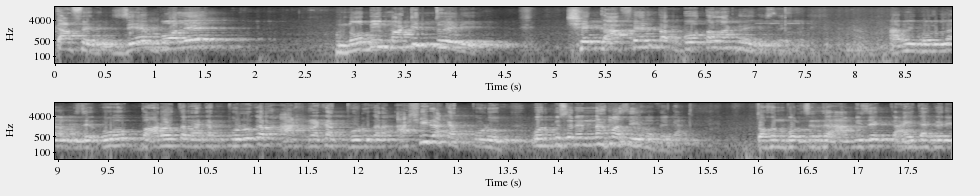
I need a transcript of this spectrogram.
কাফের। যে বলে নবী মাটির তৈরি। সে কাফের তার বোতালাক হয়ে গেছে। আমি বললাম যে, ও বারো রাকাত পড়ুক আর আট রাকাত পড়ুক আর আশি রাকাত পড়ুক, ওর পিছনে নামাজই হবে না। তখন বলছেন যে, আমি যে কায়দা করে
